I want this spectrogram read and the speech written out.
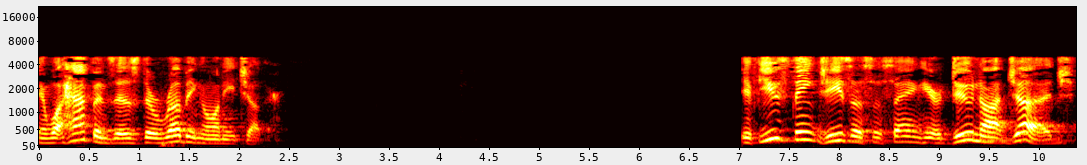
And what happens is they're rubbing on each other. If you think Jesus is saying here, do not judge,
